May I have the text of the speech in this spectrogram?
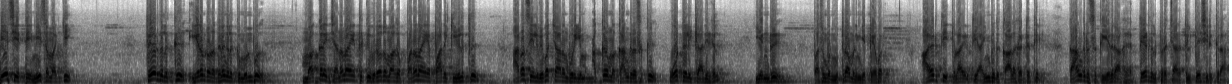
தேசியத்தை நீசமாக்கி தேர்தலுக்கு இரண்டொரு தினங்களுக்கு முன்பு மக்களை ஜனநாயகத்துக்கு விரோதமாக பணநாயக பாதைக்கு இழுத்து அரசியல் விபச்சாரம் புரியும் அக்கிரம காங்கிரசுக்கு ஓட்டளிக்காதீர்கள் என்று பசும்பொன் முத்துராமலிங்க தேவர் ஆயிரத்தி தொள்ளாயிரத்தி ஐம்பது காலகட்டத்தில் காங்கிரசுக்கு எதிராக தேர்தல் பிரச்சாரத்தில் பேசியிருக்கிறார்.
